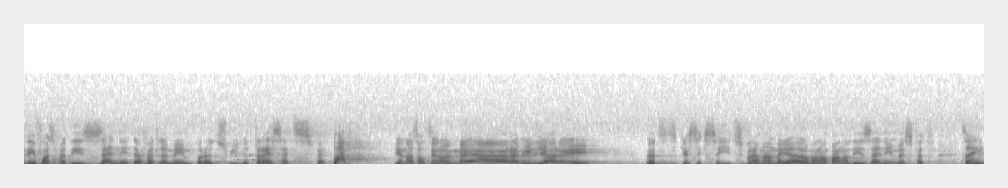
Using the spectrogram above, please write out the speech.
des fois, ça fait des années que tu as fait le même produit, là, très satisfait. Paf! Il vient d'en sortir un meilleur, amélioré. Là, tu te dis, qu'est-ce que c'est? Es-tu vraiment meilleur? Pendant, pendant des années? Me suis fait. Tu sais?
